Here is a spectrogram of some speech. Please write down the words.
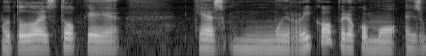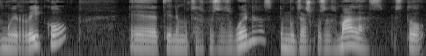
o todo esto que, que es muy rico, pero como es muy rico, eh, tiene muchas cosas buenas y muchas cosas malas. Esto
